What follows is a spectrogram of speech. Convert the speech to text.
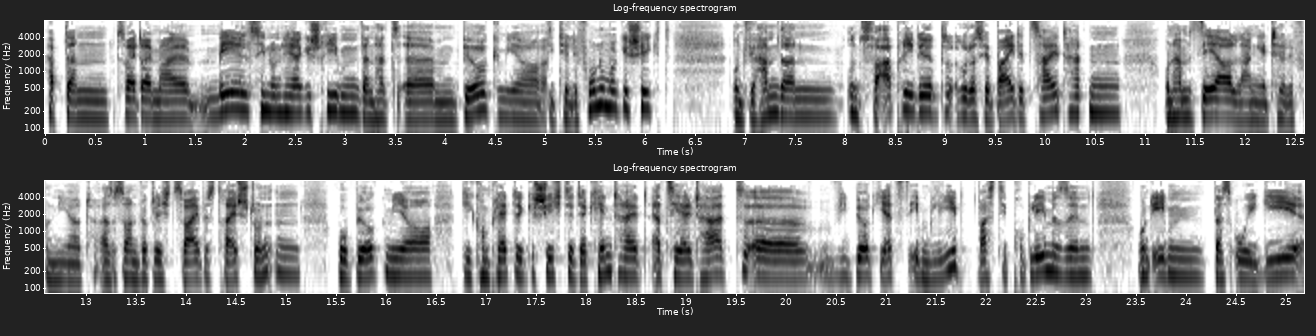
Hab dann zwei, dreimal Mails hin und her geschrieben. Dann hat ähm, Birk mir die Telefonnummer geschickt und wir haben dann uns verabredet, so dass wir beide Zeit hatten und haben sehr lange telefoniert. Also es waren wirklich zwei bis drei Stunden, wo Birg mir die komplette Geschichte der Kindheit erzählt hat, äh, wie Birg jetzt eben lebt, was die Probleme sind und eben das OEG,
